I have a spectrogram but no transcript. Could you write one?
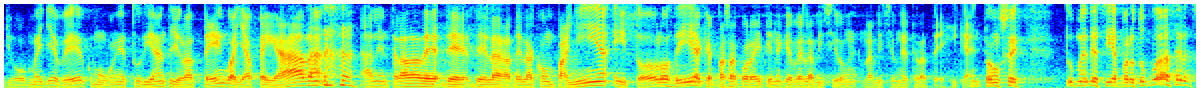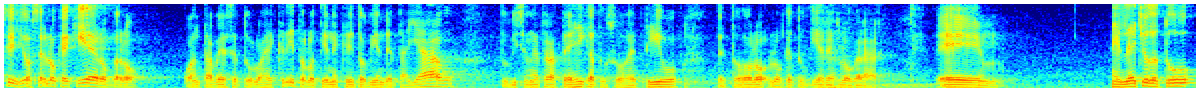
yo me llevé como buen estudiante, yo la tengo allá pegada a la entrada de, la, de la compañía y todos los días que pasa por ahí tiene que ver la visión, la visión estratégica. Entonces, tú me decías, pero tú puedes hacer, sí, yo sé lo que quiero, pero ¿cuántas veces tú lo has escrito? Lo tienes escrito bien detallado, tu visión estratégica, tus objetivos, de todo lo, que tú quieres lograr. Eh, el hecho de tú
